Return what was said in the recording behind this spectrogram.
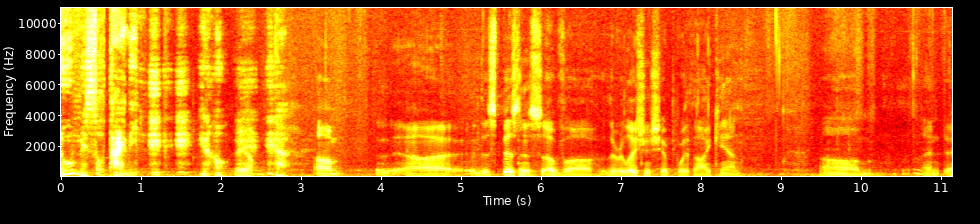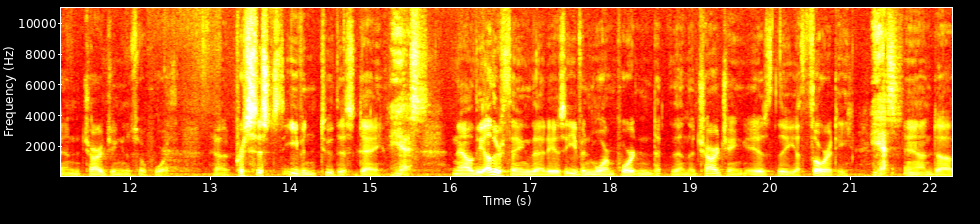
room is so tiny, you know. Yeah. Yeah. Uh, this business of uh, the relationship with ICANN um, and, and charging and so forth uh, persists even to this day. Yes. Now, the other thing that is even more important than the charging is the authority. Yes. And uh,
